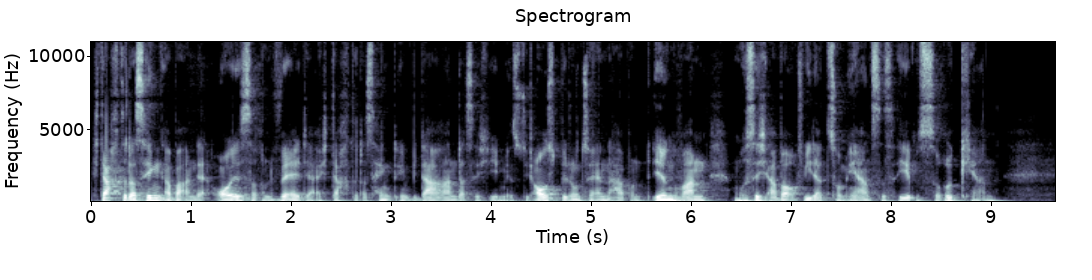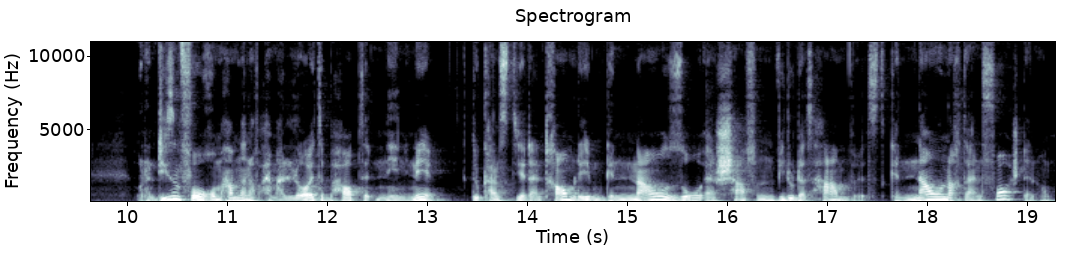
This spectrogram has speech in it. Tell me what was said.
Ich dachte, das hing aber an der äußeren Welt. Ja, ich dachte, das hängt irgendwie daran, dass ich eben jetzt die Ausbildung zu Ende habe und irgendwann muss ich aber auch wieder zum Ernst des Lebens zurückkehren. Und in diesem Forum haben dann auf einmal Leute behauptet, nee, nee, nee, Du kannst dir dein Traumleben genau so erschaffen, wie du das haben willst. Genau nach deinen Vorstellungen.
